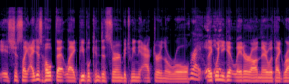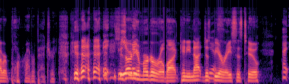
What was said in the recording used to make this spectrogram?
it's just like I just hope that like people can discern between the actor and the role. Right. Like It- when it- you get later on there with like Robert poor Robert Patrick. he was he already ma- a murder robot. Can he not just be a racist too? I,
